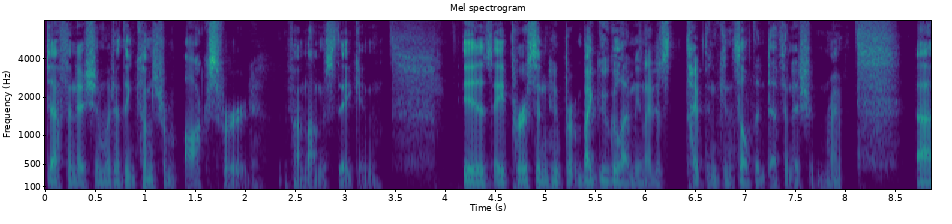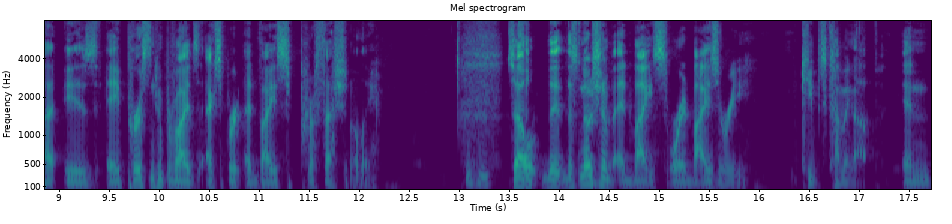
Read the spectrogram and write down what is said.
definition, which I think comes from Oxford, if I'm not mistaken, is a person who by Google I mean I just typed in consultant definition, right? Uh, is a person who provides expert advice professionally. Mm-hmm. So the, this notion of advice or advisory keeps coming up, and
